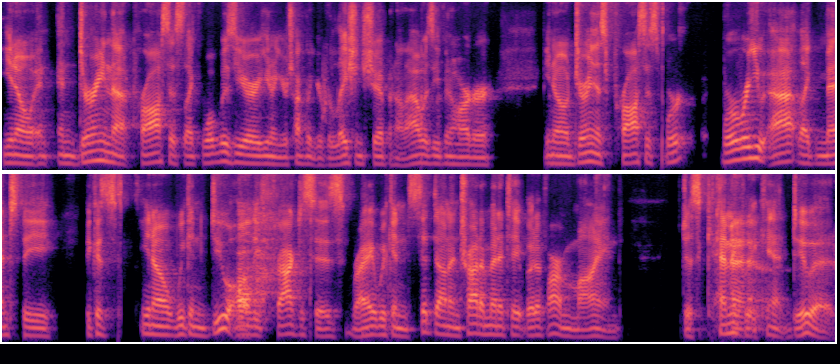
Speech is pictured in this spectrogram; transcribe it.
you know and and during that process like what was your you know you're talking about your relationship and how that was even harder you know during this process where where were you at like mentally because you know we can do all these practices right we can sit down and try to meditate but if our mind just chemically can't do it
